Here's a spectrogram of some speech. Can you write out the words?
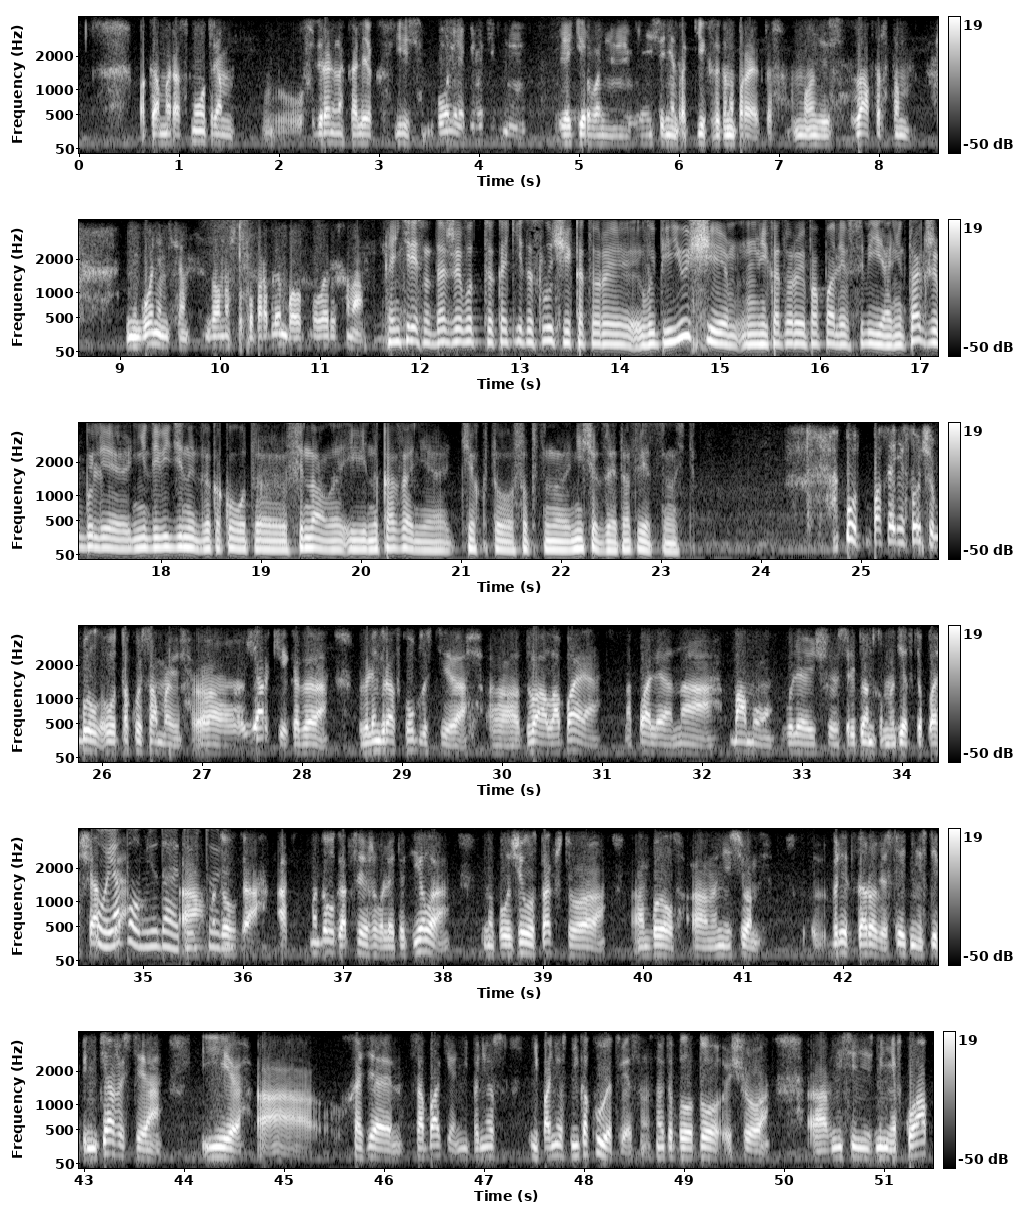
пока мы рассмотрим у федеральных коллег есть более оперативное реагирование и внесение таких законопроектов. Мы здесь за авторством не гонимся. Главное, чтобы проблема была, была решена. Интересно, даже вот какие-то случаи, которые вопиющие и которые попали в СМИ, они также были не доведены до какого-то финала и наказания тех, кто, собственно, несет за это ответственность? Ну, последний случай был вот такой самый э, яркий, когда в Ленинградской области э, два алабая напали на маму, гуляющую с ребенком на детской площадке. О, я помню, да, эту историю. Мы долго, от, мы долго отслеживали это дело, но получилось так, что а, был а, нанесен вред здоровью средней степени тяжести, и а, хозяин собаки не понес, не понес никакую ответственность. Но это было до еще а, внесения изменений в КУАП,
